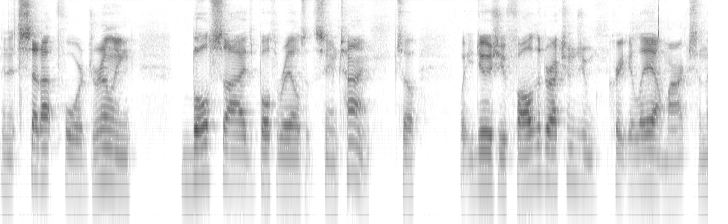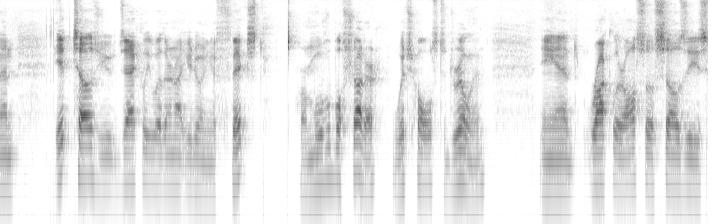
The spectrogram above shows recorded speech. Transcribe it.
and it's set up for drilling both sides, both rails at the same time. So what you do is you follow the directions, you create your layout marks, and then it tells you exactly whether or not you're doing a fixed or movable shutter, which holes to drill in. And Rockler also sells these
